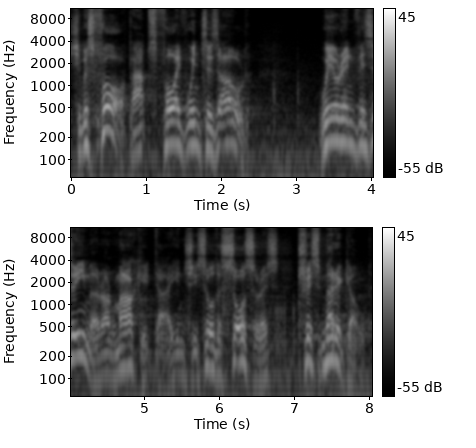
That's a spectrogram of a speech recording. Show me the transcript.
She was four, perhaps five winters old. We were in Vizima on market day, and she saw the sorceress, Triss Merigold.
